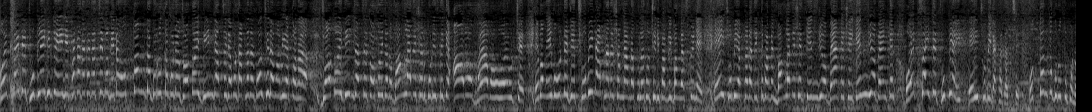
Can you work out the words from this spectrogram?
ওয়েবসাইটে ঢুকলে কিন্তু এই লেখাটা দেখা যাচ্ছে এবং এটা অত্যন্ত গুরুত্বপূর্ণ। যতই দিন যাচ্ছে যেমনটা আপনাদের বলছিলাম আমি না যতই দিন যাচ্ছে ততই যেন বাংলাদেশের পরিস্থিতি আরও ভয়াবহ উঠছে এবং এই মুহূর্তে যে ছবিটা আপনাদের সামনে আমরা তুলে ধরছি রিপাবলিক বাংলা স্ক্রিনে এই ছবি আপনারা দেখতে পাবেন বাংলাদেশের কেন্দ্রীয় ব্যাংক। সেই কেন্দ্রীয় ব্যাংকের ওয়েবসাইটে ঢুকলেই এই ছবি দেখা যাচ্ছে। অত্যন্ত গুরুত্বপূর্ণ।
